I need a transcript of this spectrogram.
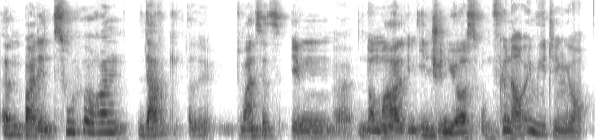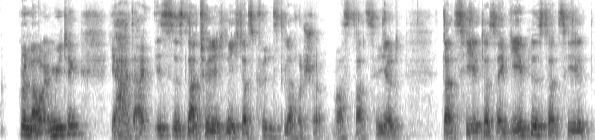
Ähm, bei den Zuhörern, da, also, du meinst jetzt im äh, normal im Ingenieursumfeld? Genau, im Meeting, ja. Genau, im Meeting. Ja, da ist es natürlich nicht das Künstlerische, was da zählt. Da zählt das Ergebnis, da zählt,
